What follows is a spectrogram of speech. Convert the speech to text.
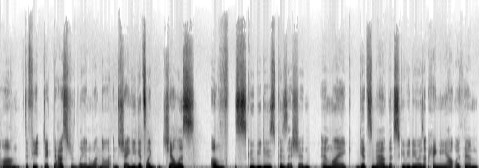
um defeat Dick Dastardly and whatnot, and Shaggy gets like jealous of Scooby Doo's position and like gets mad that Scooby Doo isn't hanging out with him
